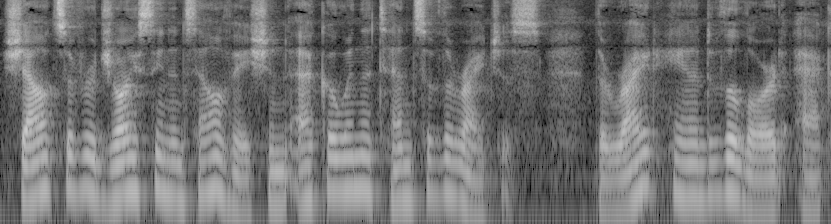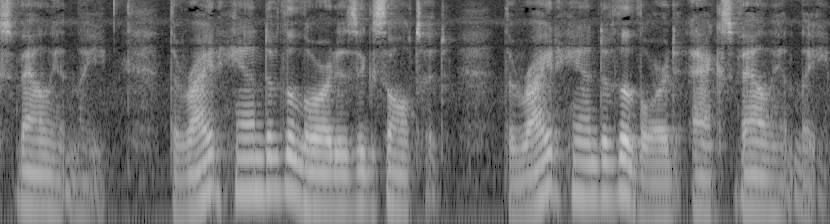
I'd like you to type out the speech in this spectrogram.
Shouts of rejoicing and salvation echo in the tents of the righteous. The right hand of the Lord acts valiantly. The right hand of the Lord is exalted. The right hand of the Lord acts valiantly.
